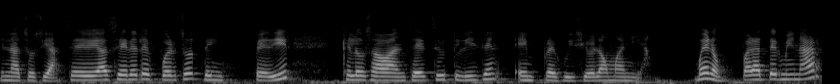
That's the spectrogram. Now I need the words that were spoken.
en la sociedad. Se debe hacer el esfuerzo de impedir que los avances se utilicen en prejuicio de la humanidad. Bueno, para terminar,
